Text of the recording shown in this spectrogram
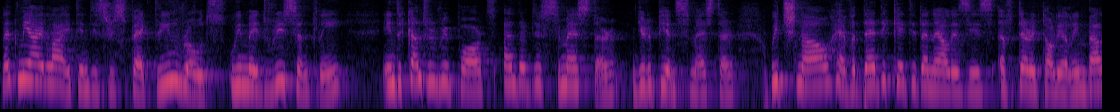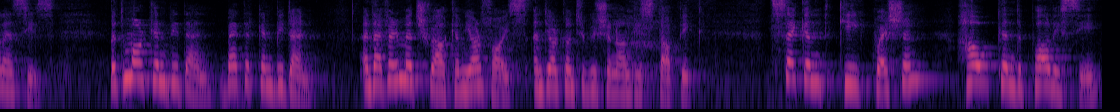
Let me highlight in this respect the inroads we made recently in the country reports under the semester, European semester, which now have a dedicated analysis of territorial imbalances. But more can be done, better can be done. And I very much welcome your voice and your contribution on this topic. Second key question, how can the policy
